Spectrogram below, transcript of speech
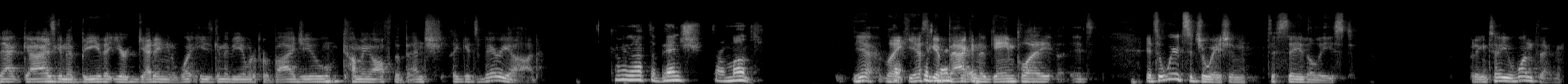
that guy's gonna be that you're getting and what he's gonna be able to provide you coming off the bench. Like, it's very odd. Coming off the bench for a month. Yeah, like he has to get back into gameplay. It's it's a weird situation to say the least. But I can tell you one thing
